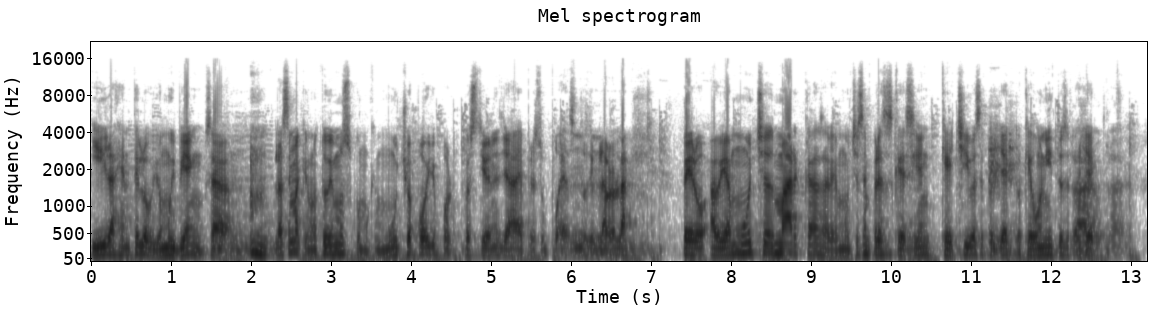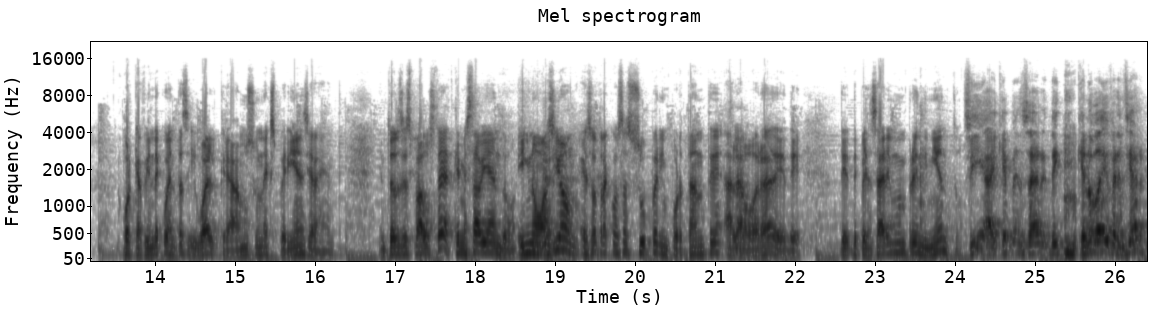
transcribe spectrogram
y la gente lo vio muy bien. O sea, Ujú. lástima que no tuvimos como que mucho apoyo por cuestiones ya de presupuestos y bla, bla, bla. Pero había muchas marcas, había muchas empresas que decían qué chivo ese proyecto, qué bonito ese Claro, proyecto. claro. Porque a fin de cuentas, igual, creábamos una experiencia a la gente. Entonces, para usted que me está viendo, innovación es otra cosa súper importante a la hora de, de- de- de pensar en un emprendimiento. Sí, hay que pensar de qué nos va a diferenciar.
